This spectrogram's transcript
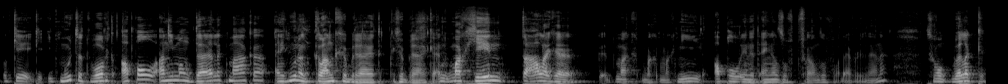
Oké, ik, moet het woord appel aan iemand duidelijk maken en ik moet een klank gebruik- gebruiken. En het mag geen talige... Het mag, mag, mag niet appel in het Engels of het Frans of whatever zijn. Hè. Dus gewoon, welke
